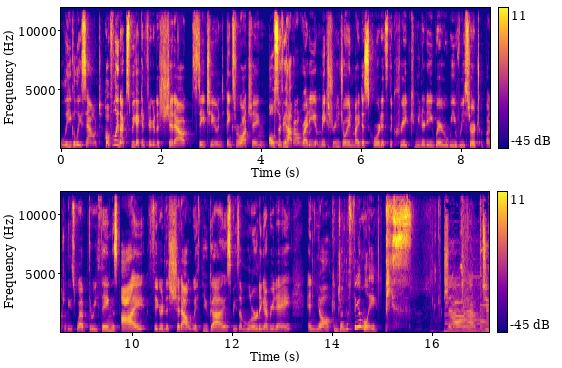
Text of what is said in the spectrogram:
legally sound. Hopefully next week I can figure this shit out. Stay tuned. Thanks for watching. Also, if you haven't already, make sure you join my Discord. It's the Create community where we research a bunch of these Web3 things. I figured this shit out with you guys because I'm learning every day, and y'all can join the family. Peace. Shout out to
